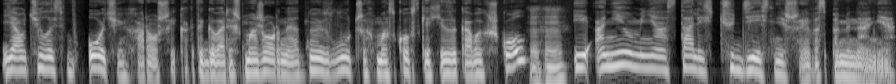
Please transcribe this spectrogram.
я училась в очень хорошей, как ты говоришь, мажорной, одной из лучших московских языковых школ. Мгм. И они у меня остались чудеснейшие воспоминания.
